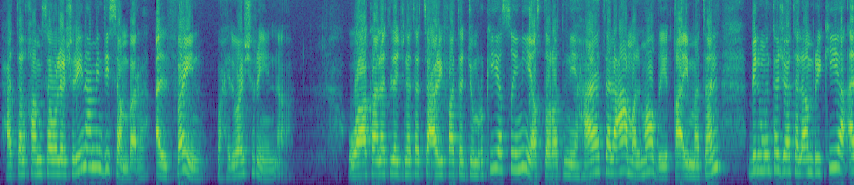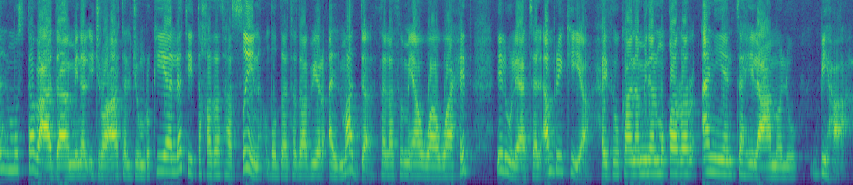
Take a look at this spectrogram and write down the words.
حتى الخامس والعشرين من ديسمبر 2021 وكانت لجنة التعريفات الجمركية الصينية أصدرت نهاية العام الماضي قائمة بالمنتجات الأمريكية المستبعدة من الإجراءات الجمركية التي اتخذتها الصين ضد تدابير المادة 301 للولايات الأمريكية حيث كان من المقرر أن ينتهي العمل بها.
